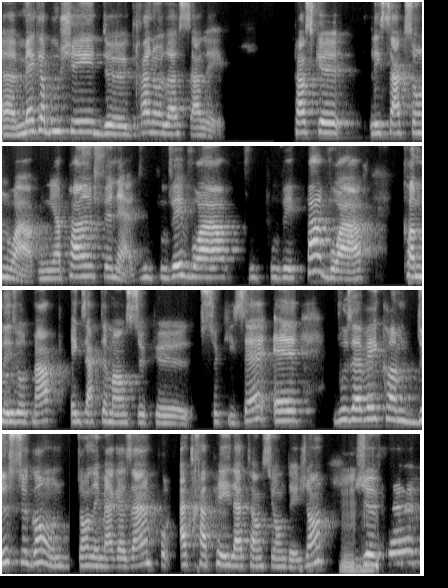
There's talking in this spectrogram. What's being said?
euh, méga bouchée de granola salé. Parce que les sacs sont noirs, il n'y a pas une fenêtre. Vous pouvez voir, vous pouvez pas voir comme les autres marques exactement ce que ce qui c'est et vous avez comme deux secondes dans les magasins pour attraper l'attention des gens. Mhm. Je veux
